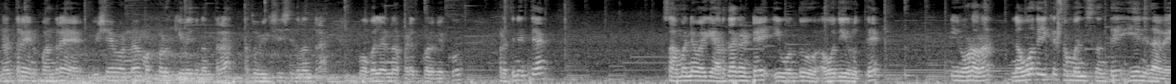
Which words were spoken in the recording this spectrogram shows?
ನಂತರ ಏನಪ್ಪ ಅಂದರೆ ವಿಷಯವನ್ನು ಮಕ್ಕಳು ಕೇಳಿದ ನಂತರ ಅಥವಾ ವೀಕ್ಷಿಸಿದ ನಂತರ ಮೊಬೈಲನ್ನು ಪಡೆದುಕೊಳ್ಬೇಕು. ಪ್ರತಿನಿತ್ಯ ಸಾಮಾನ್ಯವಾಗಿ ಅರ್ಧ ಗಂಟೆ ಈ ಒಂದು ಅವಧಿ ಇರುತ್ತೆ. ಈ ನೋಡೋಣ, ನವೋದಯಕ್ಕೆ ಸಂಬಂಧಿಸಿದಂತೆ ಏನಿದಾವೆ?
